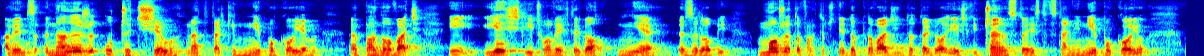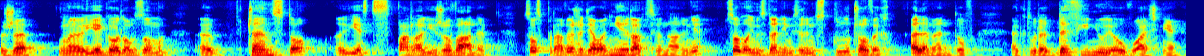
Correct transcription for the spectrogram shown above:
A więc należy uczyć się nad takim niepokojem panować, i jeśli człowiek tego nie zrobi, może to faktycznie doprowadzić do tego, jeśli często jest w stanie niepokoju, że jego rozum często jest sparaliżowany co sprawia, że działa nieracjonalnie, co moim zdaniem jest jednym z kluczowych elementów, e, które definiują właśnie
